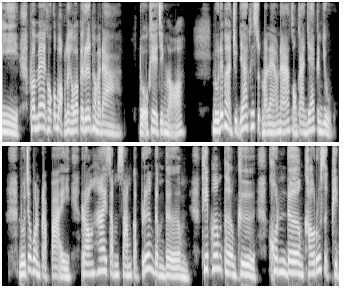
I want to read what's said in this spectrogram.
มี เพราะแม่เขาก็บอกเลยไงว่าเป็นเรื่องธรรมดาหนูโอเคจริงเหรอ หนูได้ผ่านจุดยากที่สุดมาแล้วนะ ของการแยกกันอยู่ หนูจะวนกลับไป ร้องไห้ซ้ำๆกับเรื่องเดิมๆที่เพิ่มเติมคือ คนเดิมเขารู้สึกผิด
